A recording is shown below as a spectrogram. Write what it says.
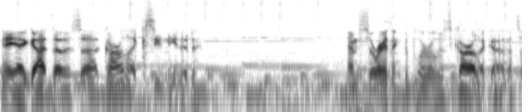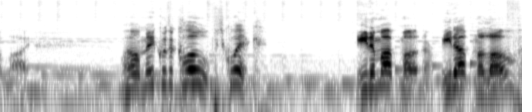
Hey, I got those uh, garlics you needed. I'm sorry, I think the plural is garlica. That's a lie. Well, make with the cloves, quick. Eat 'em up, ma- eat up, my love.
